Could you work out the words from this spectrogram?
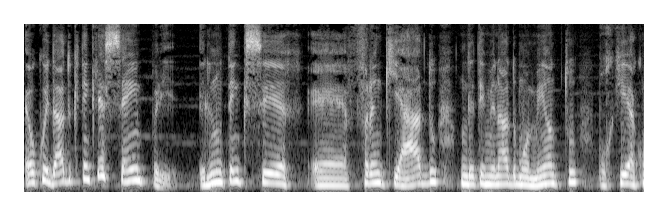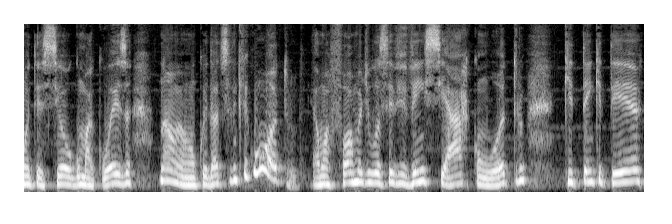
é o cuidado que tem que ter sempre. Ele não tem que ser é, franqueado num determinado momento porque aconteceu alguma coisa. Não, é um cuidado que você tem que ter com o outro. É uma forma de você vivenciar com o outro que tem que ter,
